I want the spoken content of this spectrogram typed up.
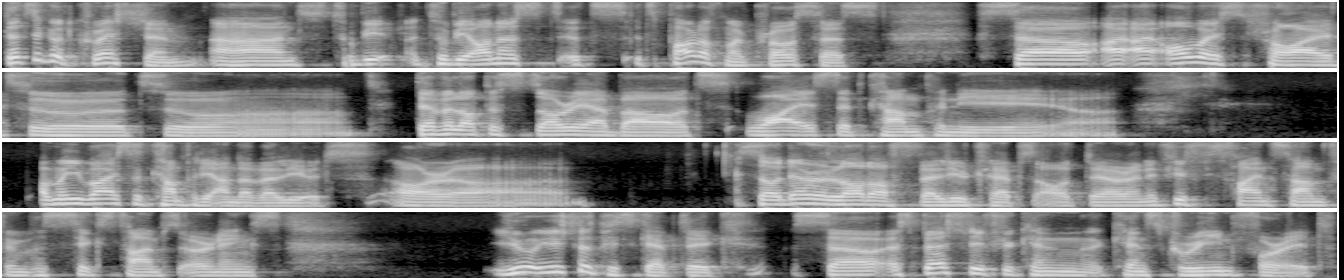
That's a good question, and to be to be honest, it's it's part of my process. So I, I always try to to uh, develop a story about why is that company uh, I mean, why is the company undervalued? Or uh, so there are a lot of value traps out there, and if you find something with six times earnings, you you should be skeptic. So especially if you can can screen for it.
